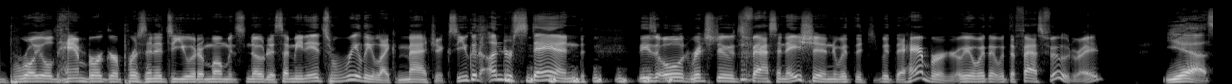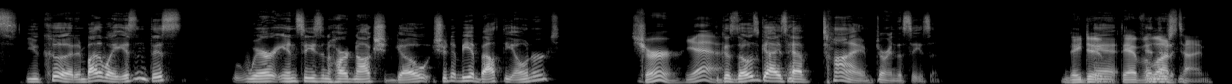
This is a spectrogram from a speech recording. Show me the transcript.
broiled hamburger presented to you at a moment's notice i mean it's really like magic so you can understand these old rich dudes fascination with the with the hamburger you know, with the, with the fast food right Yes, you could. And by the way, isn't this where in season hard knocks should go? Shouldn't it be about the owners? sure yeah Because those guys have time during the season. they do and- they have a lot of time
